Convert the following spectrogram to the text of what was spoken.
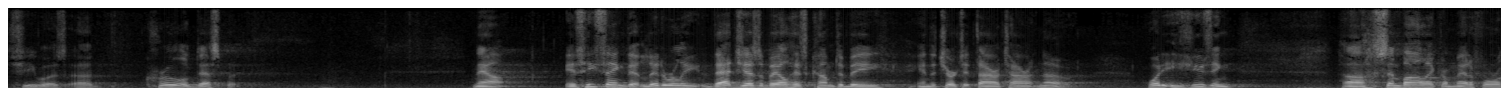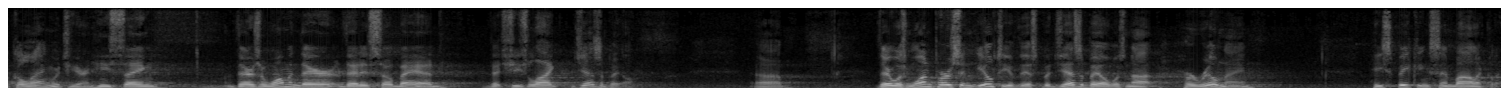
She was a cruel despot. Now, is he saying that literally that Jezebel has come to be in the church at Thyatira? No. What he's using uh, symbolic or metaphorical language here, and he's saying there's a woman there that is so bad that she's like Jezebel. Uh, there was one person guilty of this, but Jezebel was not her real name. He's speaking symbolically.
